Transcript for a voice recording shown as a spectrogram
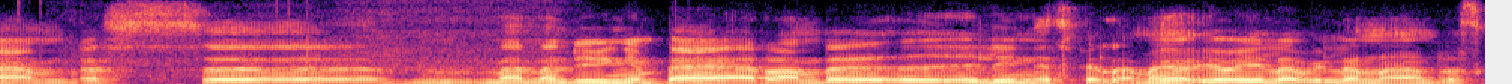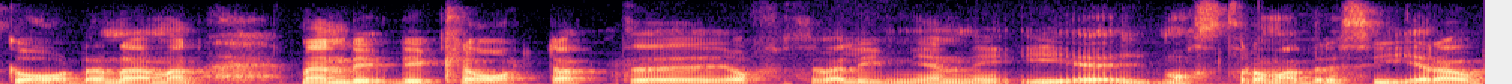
Hernandez, eh, men, men det är ju ingen bärande linjespelare. Men jag, jag gillar William Hernandez garden där. Men, men det, det är klart att eh, offensiva linjen är, måste de adressera.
